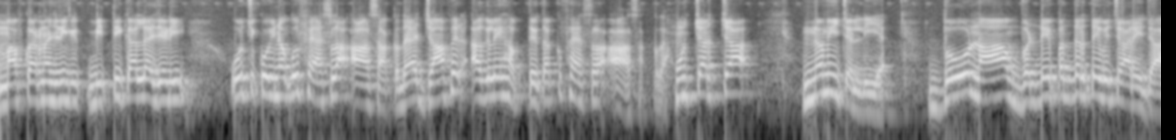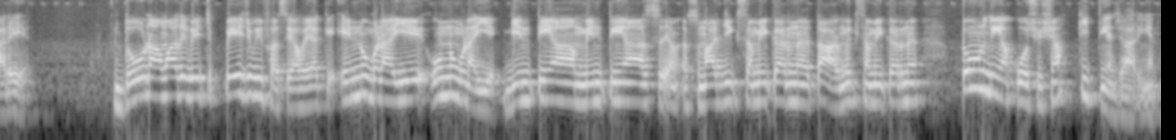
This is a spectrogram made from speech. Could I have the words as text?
ਮਾਫ ਕਰਨਾ ਜਿਹੜੀ ਕਿ ਬੀਤੀ ਕੱਲ ਹੈ ਜਿਹੜੀ, ਉਹ ਚ ਕੋਈ ਨਾ ਕੋਈ ਫੈਸਲਾ ਆ ਸਕਦਾ ਹੈ ਜਾਂ ਫਿਰ ਅਗਲੇ ਹਫ਼ਤੇ ਤੱਕ ਫੈਸਲਾ ਆ ਸਕਦਾ। ਹੁਣ ਚਰਚਾ ਨਵੀਂ ਚੱਲੀ ਹੈ। ਦੋ ਨਾਂ ਵੱਡੇ ਪੱਧਰ ਤੇ ਵਿਚਾਰੇ ਜਾ ਰਹੇ ਹੈ ਦੋ ਨਾਵਾਂ ਦੇ ਵਿੱਚ ਪੇਜ ਵੀ ਫਸਿਆ ਹੋਇਆ ਕਿ ਇਹਨੂੰ ਬਣਾਈਏ ਉਹਨੂੰ ਬਣਾਈਏ। ਗਿਣਤੀਆਂ ਮਿੰਤੀਆਂ ਸ- ਸਮਾਜਿਕ ਸਮੀਕਰਨ ਧਾਰਮਿਕ ਸਮੀਕਰਨ ਟੋਣ ਦੀਆਂ ਕੋਸ਼ਿਸ਼ਾਂ ਕੀਤੀਆਂ ਜਾ ਰਹੀਆਂ ਨੇ।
